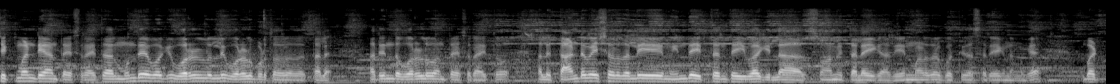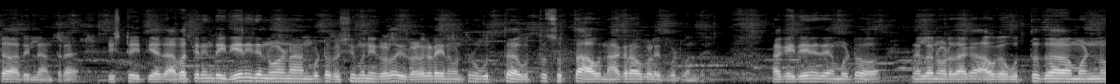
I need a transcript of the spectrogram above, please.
ಚಿಕ್ಕ ಮಂಡ್ಯ ಅಂತ ಹೆಸರಾಯಿತು. ಅಲ್ಲಿ ಮುಂದೆ ಹೋಗಿ ಒರಳಲ್ಲಿ ಒರಳು ಬಿಡ್ತದೆ ಅದು ತಲೆ. ಅದರಿಂದ ಒರಳು ಅಂತ ಹೆಸರಾಯಿತು. ಅಲ್ಲಿ ತಾಂಡವೇಶ್ವರದಲ್ಲಿ ಹಿಂದೆ ಇತ್ತಂತೆ, ಇವಾಗಿಲ್ಲ. ಸ್ವಾಮಿ ತಲೆ ಈಗ ಅದು ಏನು ಮಾಡಿದ್ರೆ ಗೊತ್ತಿಲ್ಲ ಸರಿಯಾಗಿ ನಮಗೆ. ಬಟ್ ಅದಿಲ್ಲ ಅಂತಾರೆ. ಇಷ್ಟು ಇತಿಹಾಸ. ಅವತ್ತಿನಿಂದ ಇದೇನಿದೆ ನೋಡೋಣ ಅಂದ್ಬಿಟ್ಟು ಋಷಿಮುನಿಗಳು ಇದರೊಳಗಡೆ ಏನು ಅಂತ ಉತ್ತ, ಉತ್ತು ಸುತ್ತ ಅವು ನಾಗರಾವುಗಳು ಬಂದೆ. ಹಾಗೆ ಇದೇನಿದೆ ಅಂದ್ಬಿಟ್ಟು ಇದನ್ನೆಲ್ಲ ನೋಡಿದಾಗ ಅವಾಗ ಉತ್ತದ ಮಣ್ಣು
